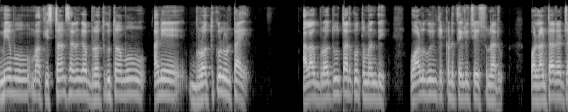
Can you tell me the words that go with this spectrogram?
మేము మాకు ఇష్టానుసారంగా బ్రతుకుతాము అనే బ్రతుకులు ఉంటాయి. అలా బ్రతుకుతారు కొంతమంది. వాళ్ళ గురించి ఇక్కడ తెలియచేస్తున్నారు. వాళ్ళు అంటారట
